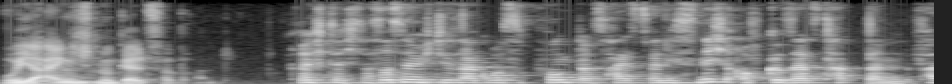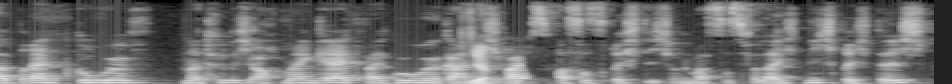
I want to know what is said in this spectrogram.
wo ihr eigentlich nur Geld verbrannt. Richtig, das ist nämlich dieser große Punkt. Das heißt, wenn ich es nicht aufgesetzt habe, dann verbrennt Google natürlich auch mein Geld, weil Google gar nicht ja. weiß, was ist richtig und was ist vielleicht nicht richtig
